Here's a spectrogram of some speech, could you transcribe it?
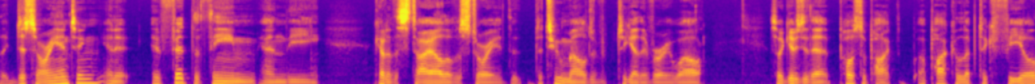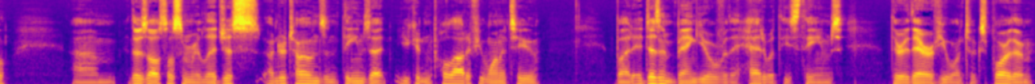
like disorienting, and it, it fit the theme and the kind of the style of the story. The, the two meld together very well. So it gives you that post apocalyptic feel um, there's also some religious undertones and themes that you can pull out if you wanted to, but it doesn't bang you over the head with these themes. They're there if you want to explore them.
